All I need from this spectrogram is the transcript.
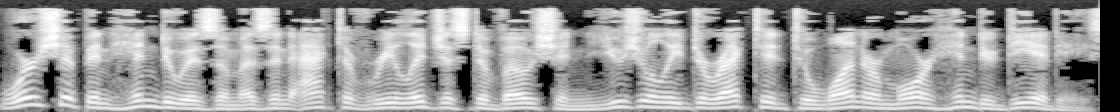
Worship in Hinduism is an act of religious devotion usually directed to one or more Hindu deities.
